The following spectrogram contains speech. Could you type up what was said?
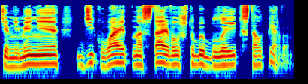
Тем не менее, Дик Уайт настаивал, чтобы Блейк стал первым.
